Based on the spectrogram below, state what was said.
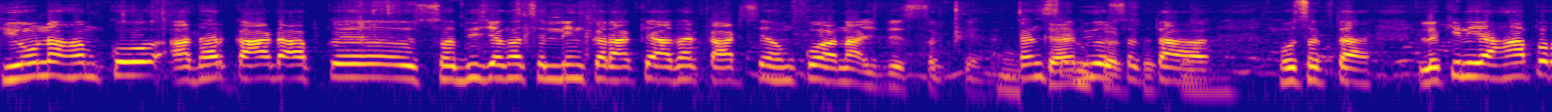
क्यों ना हमको आधार कार्ड आपके सभी जगह से लिंक करा के आधार कार्ड से हमको अनाज दे सकते हैं। बैंक से भी हो सकता है। हो सकता है। लेकिन यहाँ पर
